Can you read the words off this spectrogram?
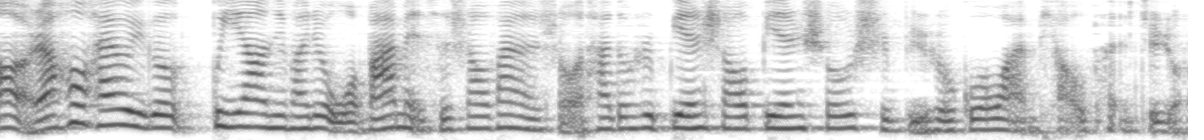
哦，然后还有一个不一样的地方，就是我妈每次烧饭的时候，她都是边烧边收拾，比如说锅碗瓢盆这种。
